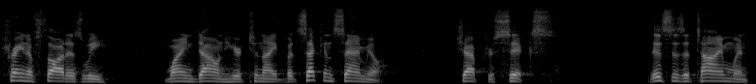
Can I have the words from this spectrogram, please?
train of thought as we wind down here tonight. But 2 Samuel chapter 6. This is a time when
